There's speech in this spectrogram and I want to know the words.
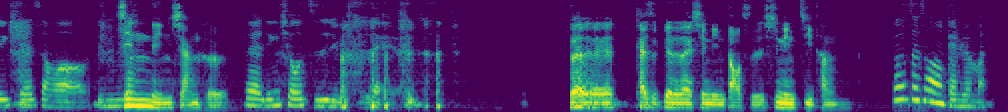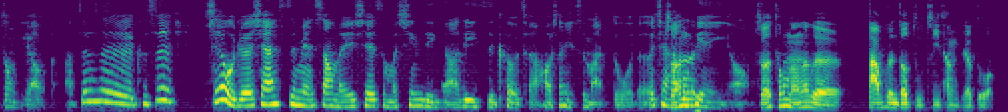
一些什么灵 心灵祥和，对灵修之旅之类的。对开始变成那个心灵导师、心灵鸡汤。因为这种感觉蛮重要的啊，就是可是其实我觉得现在市面上的一些什么心灵啊、励志课程好像也是蛮多的，而且还不便宜哦。主要通常那个大部分都毒鸡汤比较多，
